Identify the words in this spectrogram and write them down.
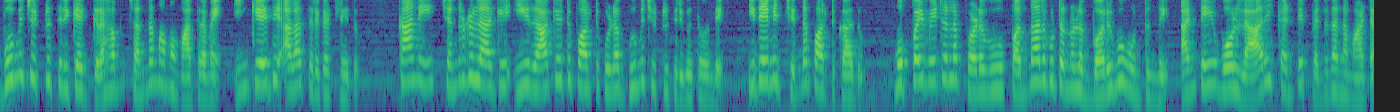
భూమి చుట్టూ తిరిగే గ్రహం చందమామ మాత్రమే. ఇంకేది అలా తిరగట్లేదు. కానీ చంద్రుడిలాగే ఈ రాకెట్ పార్ట్ కూడా భూమి చుట్టూ తిరుగుతోంది. ఇదేమి చిన్న పార్ట్ కాదు. ముప్పై మీటర్ల పొడవు పద్నాలుగు టన్నుల బరువు ఉంటుంది. అంటే ఓ లారీ కంటే పెద్దదన్నమాట.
